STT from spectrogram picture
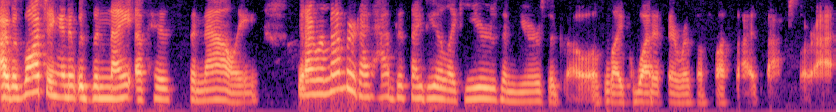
I was watching, and it was the night of his finale that I remembered I'd had this idea like years and years ago of like, what if there was a plus size bachelorette?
